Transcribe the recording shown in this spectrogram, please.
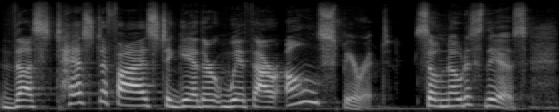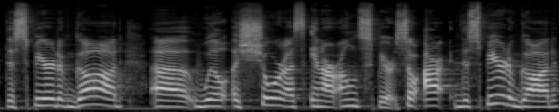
thus testifies together with our own spirit. So notice this the Spirit of God uh, will assure us in our own spirit. So our, the Spirit of God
